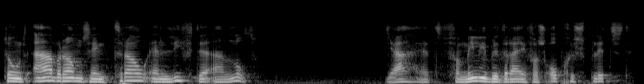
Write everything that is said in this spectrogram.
toont Abraham zijn trouw en liefde aan Lot. Ja, het familiebedrijf was opgesplitst.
